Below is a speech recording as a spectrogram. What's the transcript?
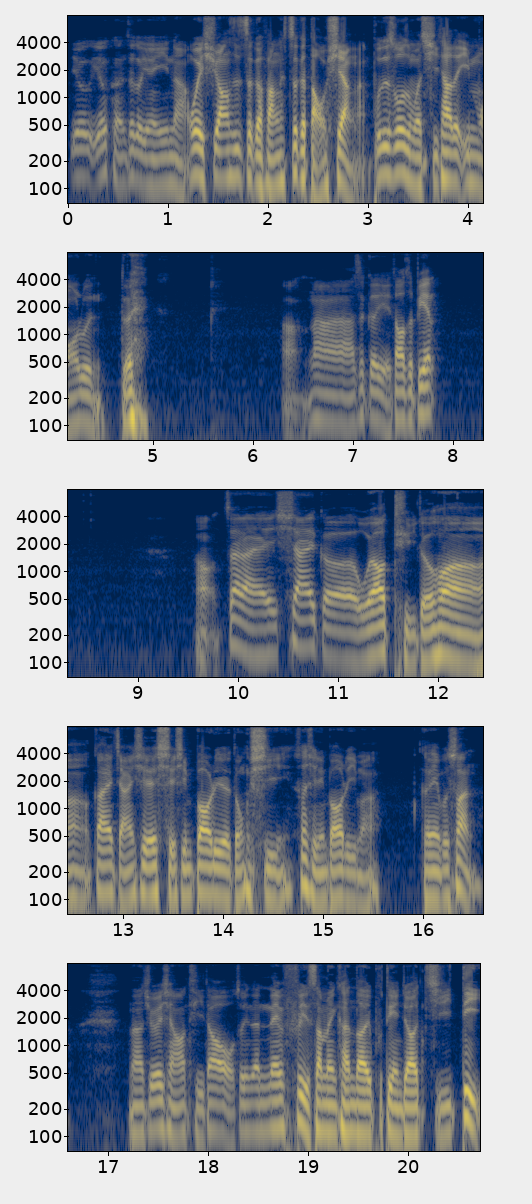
有有可能这个原因啊，我也希望是这个方这个导向啊，不是说什么其他的阴谋论。对，啊，那这个也到这边。好，再来下一个我要提的话，刚才讲一些血腥暴力的东西，算血腥暴力吗？可能也不算。那就会想要提到，我最近在 Netflix 上面看到一部电影叫《极地》，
